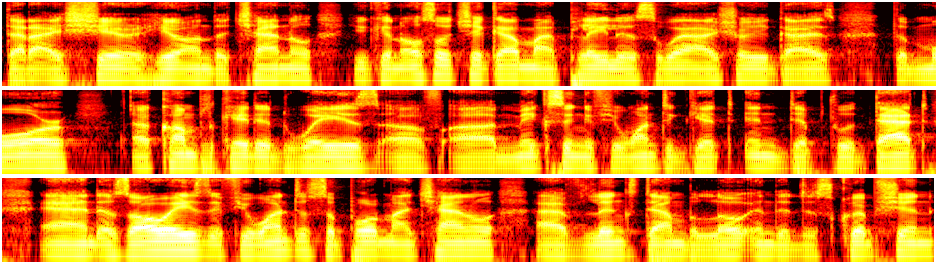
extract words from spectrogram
that I share here on the channel. You can also check out my playlist where I show you guys the more uh, complicated ways of uh, mixing if you want to get in depth with that. And as always, if you want to support my channel, I have links down below in the description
